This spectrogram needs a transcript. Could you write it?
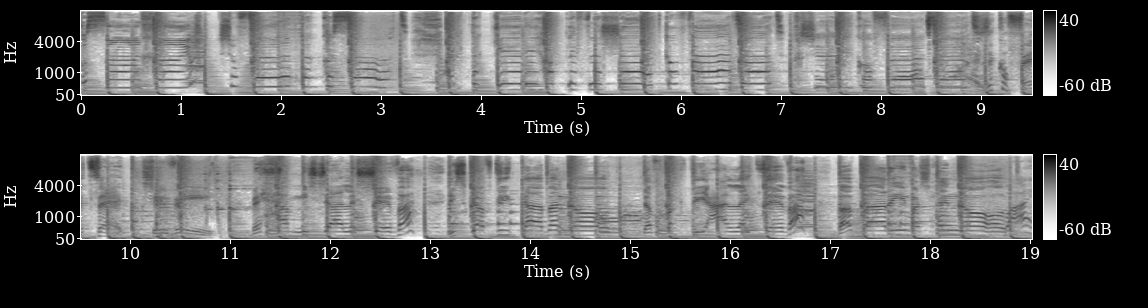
את עושה לחיים, שוברת הכוסות. אל תגידי הפ לפני שאת קופצת, איך שהיא קופצת. איזה קופצת, תקשיבי. בחמישה לשבע, השכבתי את הבנות, דפקתי עליי צבע, בבר עם השכנות. וואי.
